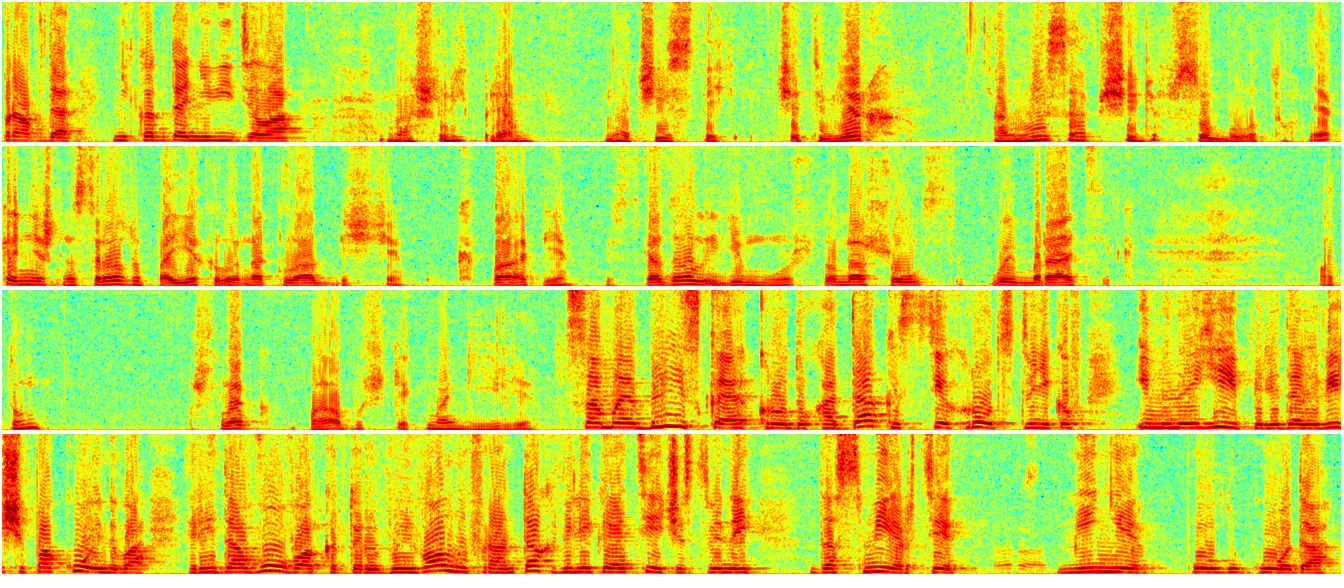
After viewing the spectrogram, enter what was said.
правда, никогда не видела. Нашли прям на чистый четверг, а мне сообщили в субботу. Я, конечно, сразу поехала на кладбище к папе и сказала ему, что нашелся твой братик. Потом шла к бабушке, к могиле. Самая близкая к роду Хадак из всех родственников. Именно ей передали вещи покойного, рядового, который воевал на фронтах Великой Отечественной до смерти. Менее полугода.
